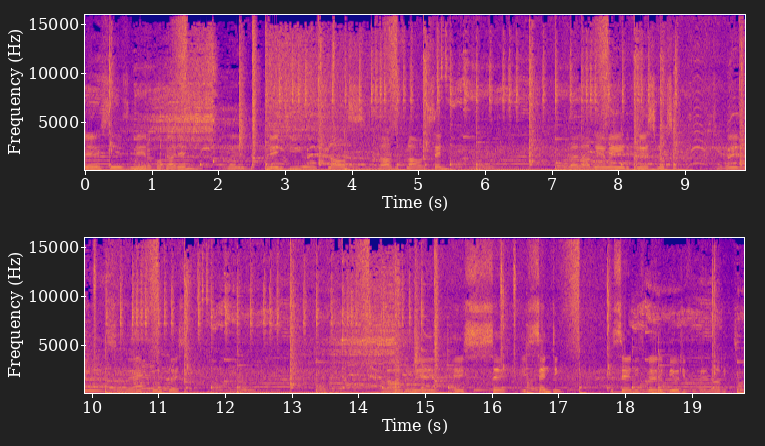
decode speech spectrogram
place is Miracle Garden with plenty of flowers. Love the flower scent. But I love the way the place looks. It's a really, it's a very cool place. I love the way it's, it's scenting. The scent is very beautiful. I love it.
